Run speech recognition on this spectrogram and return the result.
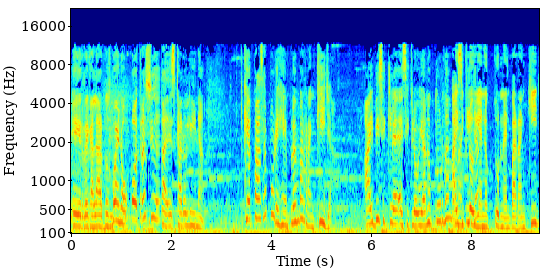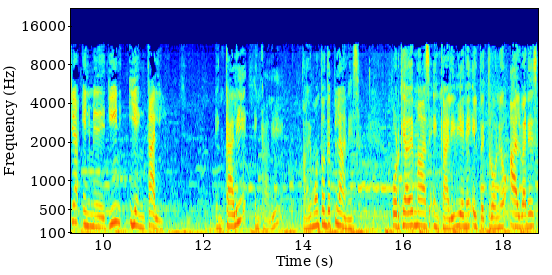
eh, regalarnos. Bueno, otras ciudades, Carolina. ¿Qué pasa, por ejemplo, en Barranquilla? ¿Hay, bicicle- hay ciclovía nocturna en Hay ciclovía nocturna en Barranquilla, en Medellín y en Cali. En Cali, en Cali hay un montón de planes, porque además en Cali viene el Petronio Álvarez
